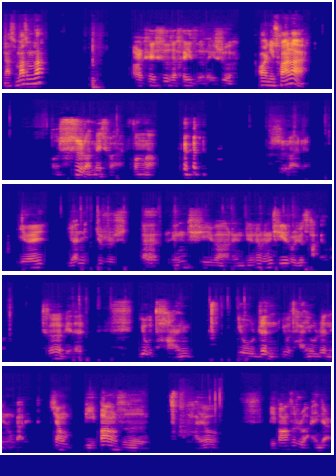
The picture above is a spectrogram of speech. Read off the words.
那什么什么的？二 K 四的黑子镭射，哦，你穿了？我试了没穿，疯了，试来着，因为元年就是 零七吧，零零六零七时候就踩过，特别的又弹又韧，又弹又韧那种感觉，像比棒子还要比棒子软一点儿。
